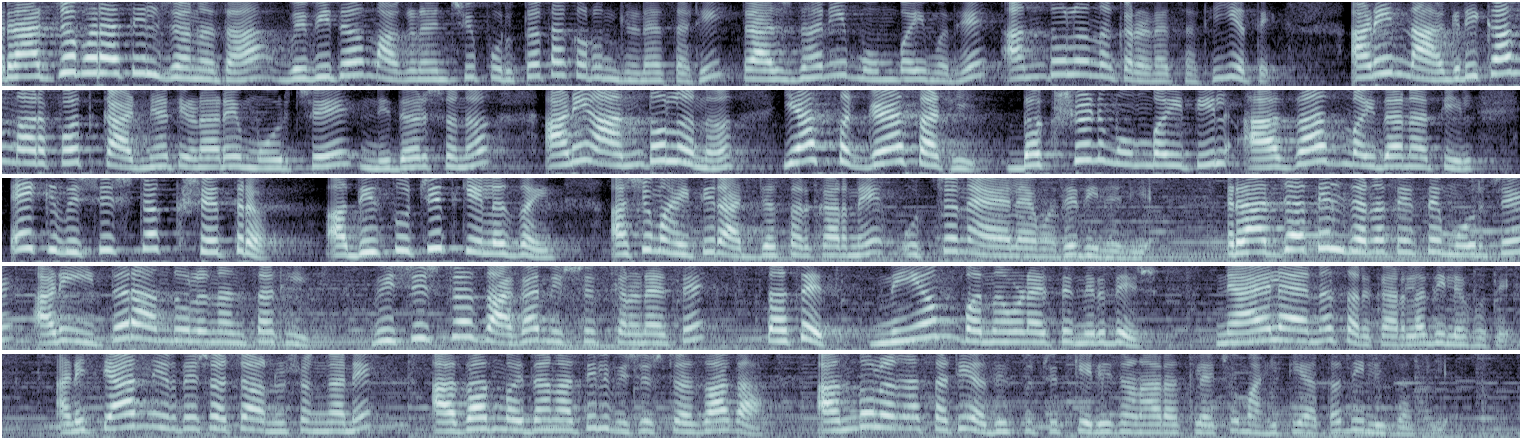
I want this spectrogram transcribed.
राज्यभरातील जनता विविध मागण्यांची पूर्तता करून घेण्यासाठी राजधानी मुंबईमध्ये आंदोलनं करण्यासाठी येते. आणि नागरिकांमार्फत काढण्यात येणारे मोर्चे निदर्शनं आणि आंदोलनं या सगळ्यासाठी दक्षिण मुंबईतील आझाद मैदानातील एक विशिष्ट क्षेत्र अधिसूचित केलं जाईल अशी माहिती राज्य सरकारने उच्च न्यायालयामध्ये दिलेली आहे. राज्यातील जनतेचे मोर्चे आणि इतर आंदोलनांसाठी विशिष्ट जागा निश्चित करण्याचे तसेच नियम बनवण्याचे निर्देश न्यायालयानं सरकारला दिले होते. आणि त्या निर्देशाच्या अनुषंगाने आझाद मैदानातील विशिष्ट जागा आंदोलनासाठी अधिसूचित केली जाणार असल्याची माहिती आता दिली जाते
